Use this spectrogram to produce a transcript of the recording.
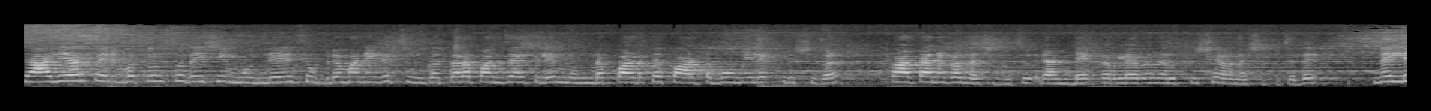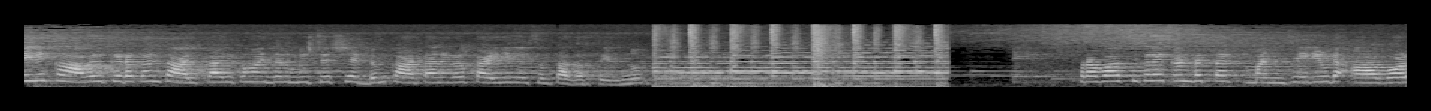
ചാലിയാർ പെരുമ്പത്തൂർ സ്വദേശി മുല്ലേരി സുബ്രഹ്മണ്യന്റെ ചുങ്കത്തറ പഞ്ചായത്തിലെ മുണ്ടപ്പാടത്തെ പാട്ടഭൂമിയിലെ കൃഷികൾ കാട്ടാനകൾ നശിപ്പിച്ചു. രണ്ടേക്കറിലേറെ നെൽകൃഷിയാണ് നശിപ്പിച്ചത്. നെല്ലിന് കാവൽ കിടക്കാൻ താൽക്കാലികമായി നിർമ്മിച്ച ഷെഡും കാട്ടാനകൾ കഴിഞ്ഞ ദിവസം തകർത്തിരുന്നു. പ്രവാസികളെ കണ്ടെത്താൻ മഞ്ചേരിയുടെ ആഗോള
